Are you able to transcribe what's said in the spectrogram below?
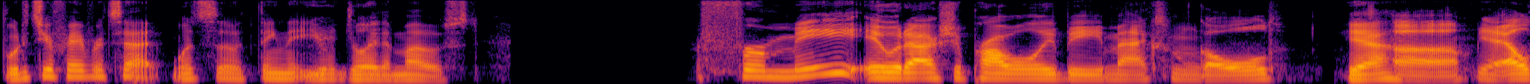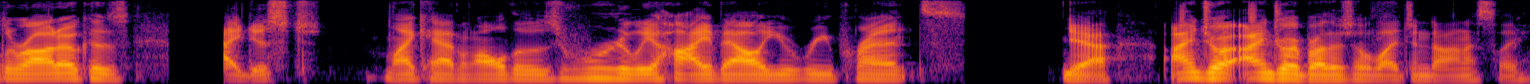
what is your favorite set? What's the thing that you enjoy the most? For me, it would actually probably be Maximum Gold. Yeah, Uh, yeah, El Dorado, because I just like having all those really high value reprints. yeah. I enjoy I enjoy Brothers of Legend. Honestly,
